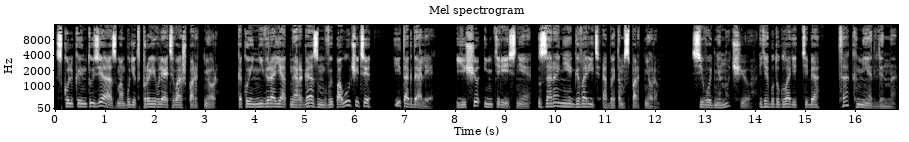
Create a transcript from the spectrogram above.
сколько энтузиазма будет проявлять ваш партнер, какой невероятный оргазм вы получите и так далее. Еще интереснее заранее говорить об этом с партнером. Сегодня ночью я буду гладить тебя так медленно.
